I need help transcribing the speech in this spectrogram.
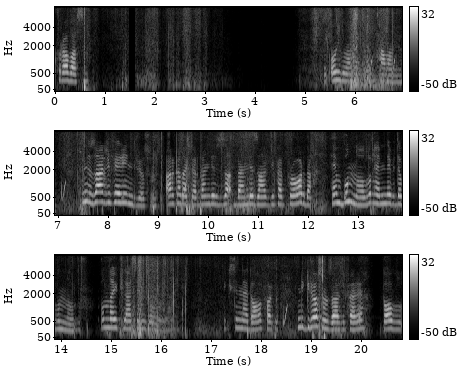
Kura basın. Uygulama tamam. Şimdi Zarcifer'i indiriyorsunuz. Arkadaşlar bende bende Zarcifer Pro var da hem bununla olur hem de bir de bununla olur. Bunu da yüklerseniz olur yani. İkisinde de olur fark. Şimdi giriyorsunuz Zarcifer'e. Dov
